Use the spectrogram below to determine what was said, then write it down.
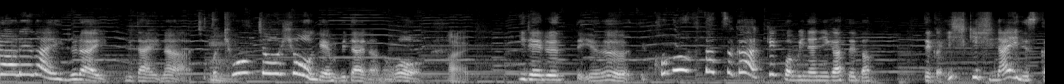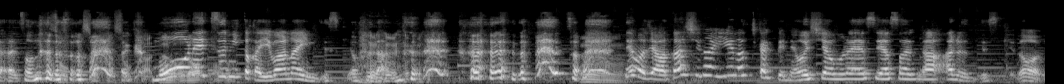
られないぐらいみたいな、ちょっと強調表現みたいなのをはい、入れるっていう、この二つが結構みんな苦手だっていうか、意識しないですから、そんなの。猛烈にとか言わないんですけど、普段。そううんでもじゃあ私の家の近くに美味しいオムライス屋さんがあるんですけど、はい、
